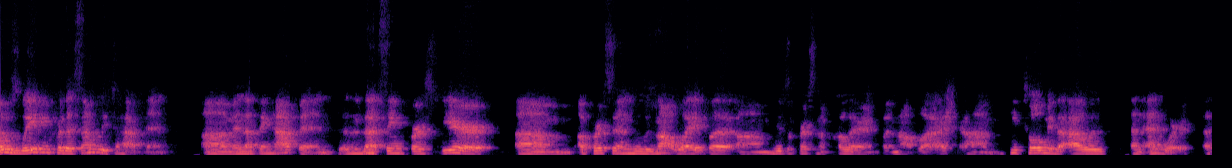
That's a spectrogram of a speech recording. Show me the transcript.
was waiting for the assembly to happen, um, and nothing happened. And that same first year, um, a person who was not white, but um, he was a person of color but not black, um, he told me that I was an N word, a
